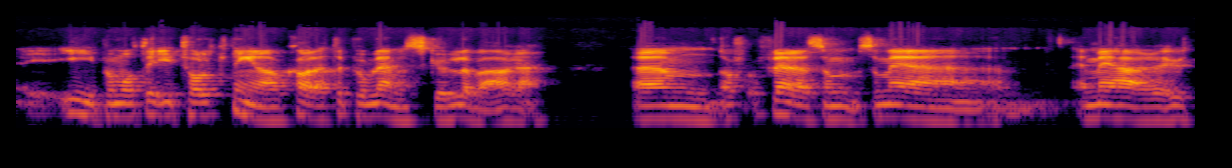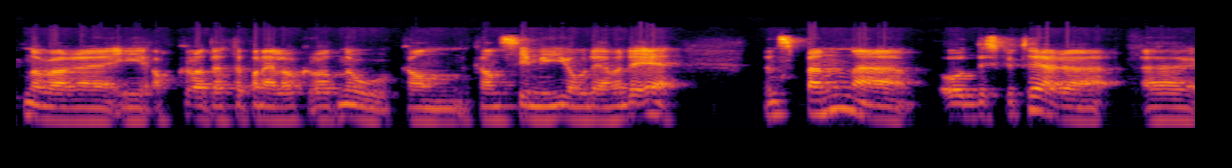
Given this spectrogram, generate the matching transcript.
I, på en måte, i tolkningen av hva dette problemet skulle være. Um, og Flere som, som er, er, med her uten å være i akkurat dette panelet akkurat nå, kan, kan si mye om det. Men det er, det spennende å diskutere eh,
